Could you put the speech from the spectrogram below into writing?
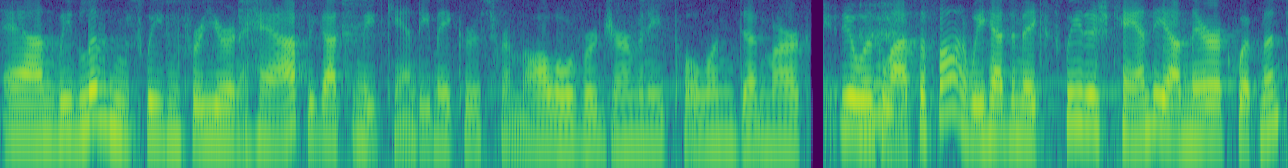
And we lived in Sweden for a year and a half. We got to meet candy makers from all over Germany, Poland, Denmark. It was lots of fun. We had to make Swedish candy on their equipment,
